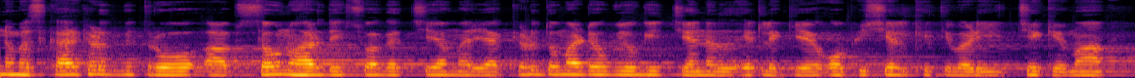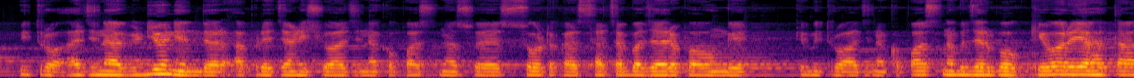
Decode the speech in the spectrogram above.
નમસ્કાર ખેડૂત મિત્રો, આપ સૌનું હાર્દિક સ્વાગત છે અમારી આ ખેડૂતો માટે ઉપયોગી ચેનલ એટલે કે ઓફિશિયલ ખેતીવાડી જે કેમાં મિત્રો, આજના વિડીયોની અંદર આપણે જાણીશું આજના કપાસના સો સો ટકા સાચા બજાર ભાવ અંગે કે મિત્રો, આજના કપાસના બજાર ભાવ કેવા રહ્યા હતા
